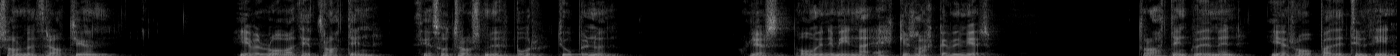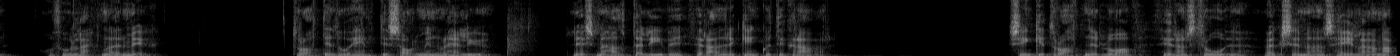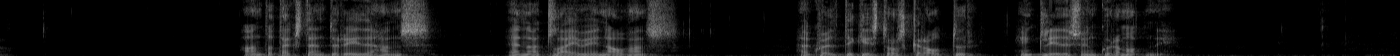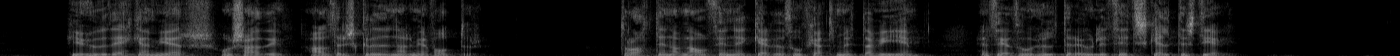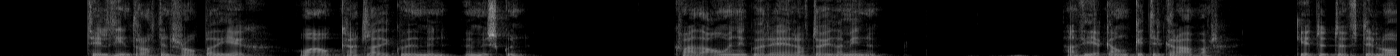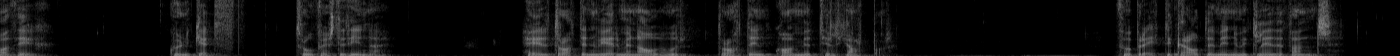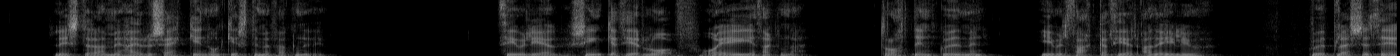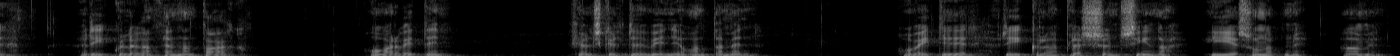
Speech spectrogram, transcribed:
Sálmur 30 Ég vil lofa þig drottin því að þú dróst mig upp úr djúpinu og lést óvinni mína ekki hlakka við mér. Drottin Guðminn, ég rópaði til þín og þú lagnaðir mig. Drottin þú heimti sálminn úr helju, les mig halda lífi þegar aðri gengur til grafar. Syngi drottnir lof þegar hans trúiðu, veksið með hans heilaga nafn. Andatak stendur reyði hans, en allæfi náð hans. Það kvöldi gistur á skrátur, en gliðisöngur að mótni. Ég hugði ekki að mér og saði, aldrei skriðnar mér fótur. Drottin á náþinni gerði þú fjallmitt af víim, en þegar þú huldir auglið þitt skeldist ég. Til þín drottin hrópaði ég og ákallaði Guðminn um miskun. Hvaða ávinningur er af dauða mínum? Að því að gangi til gravar getur dufti lofa þig. Kunn gett trúfesti þína. Heyr drottin við erum með náður, drottin kom mér til hjálpar. Þú breyti grátið minni með gleðið dans, listir að mig hæru sekkin og girti með fögnuði. Því vil ég syngja þér lof og eigi þagna. Drottin Guðminn, ég vil þakka þér að eilífu. Guð blessi þig ríkulega þennan dag og var viti, fjölskyldu, vini og vandamenn og veiti þér ríkulega blessun sína í Jésu nafni. Amen.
